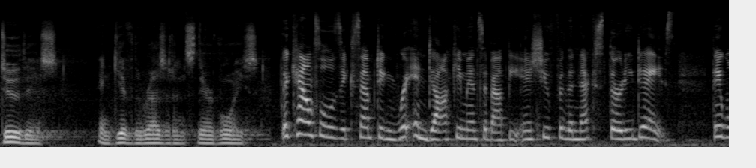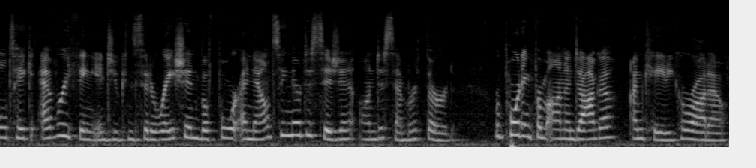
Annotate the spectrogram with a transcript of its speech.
do this and give the residents their voice. The council is accepting written documents about the issue for the next 30 days. They will take everything into consideration before announcing their decision on December 3rd. Reporting from Onondaga, I'm Katie Corrado.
